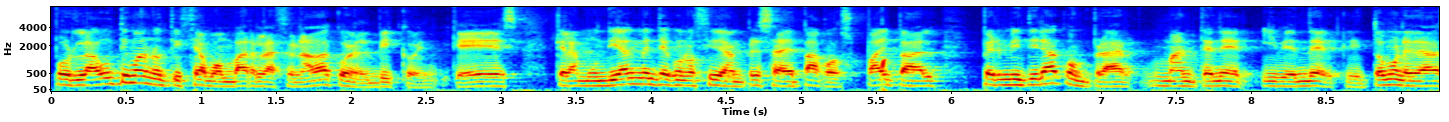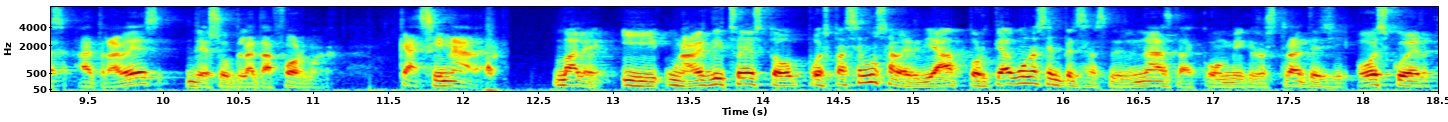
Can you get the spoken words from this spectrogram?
por la última noticia bomba relacionada con el Bitcoin, que es que la mundialmente conocida empresa de pagos PayPal permitirá comprar, mantener y vender criptomonedas a través de su plataforma. Casi nada. Vale, y una vez dicho esto, pues pasemos a ver ya por qué algunas empresas del Nasdaq como MicroStrategy o Square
